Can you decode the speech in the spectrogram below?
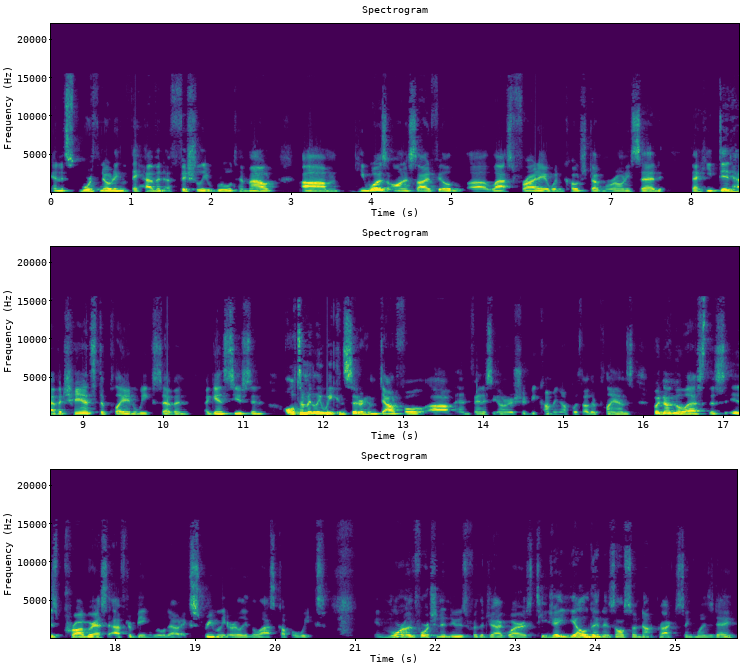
and it's worth noting that they haven't officially ruled him out. Um, he was on a side field uh, last Friday when Coach Doug Marrone said that he did have a chance to play in week seven against Houston. Ultimately, we consider him doubtful, uh, and fantasy owners should be coming up with other plans. But nonetheless, this is progress after being ruled out extremely early the last couple weeks. In more unfortunate news for the Jaguars, TJ Yeldon is also not practicing Wednesday.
